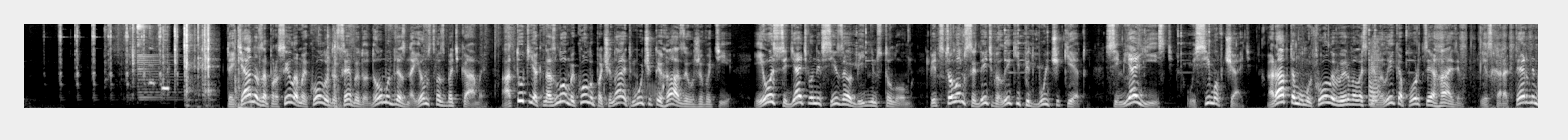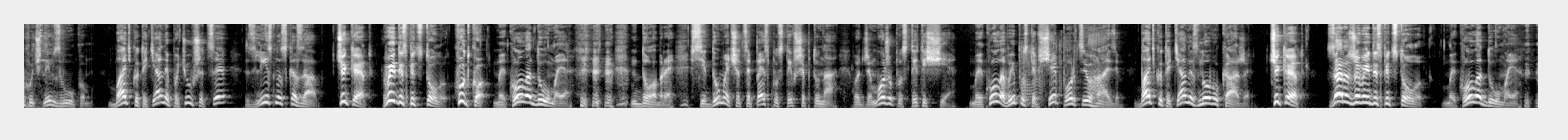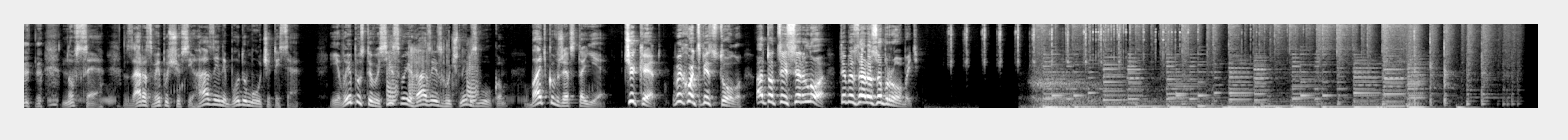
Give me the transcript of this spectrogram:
Тетяна запросила Миколу до себе додому для знайомства з батьками. А тут, як назло, Миколу починають мучити гази у животі. І ось сидять вони всі за обіднім столом. Під столом сидить великий підбульчий кет. Сім'я їсть, усі мовчать. Раптом у Миколи вирвалась невелика порція газів із характерним гучним звуком. Батько Тетяни, почувши це, злісно сказав: Чекет, вийди з під столу, хутко. Микола думає. Добре, всі думають, що це пес пустив шептуна, отже, можу пустити ще. Микола випустив ще порцію газів. Батько Тетяни знову каже: Чекет, зараз же вийди з під столу. Микола думає: ну все, зараз випущу всі гази і не буду мучитися. І випустив усі свої гази із гучним звуком. Батько вже встає. Чекет, виходь з під столу, а то цей серло тебе зараз обробить.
